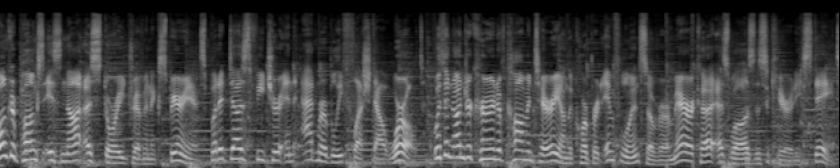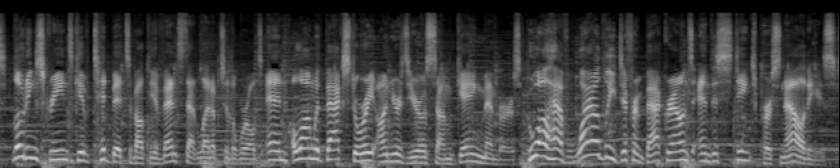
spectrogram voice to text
Bunker Punks is not a story driven experience, but it does feature an admirably fleshed out world, with an undercurrent of commentary on the corporate influence over America as well as the security state. Loading screens give tidbits about the events that led up to the world's end, along with backstory on your Zero Sum gang members, who all have wildly different backgrounds and distinct personalities,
